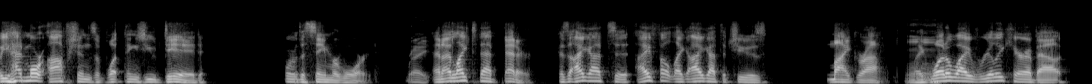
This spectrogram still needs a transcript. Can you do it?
but you had more options of what things you did for the same reward, right. and I liked that better because I got to. I felt like I got to choose my grind. Like, Mhm. what do I really care about?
